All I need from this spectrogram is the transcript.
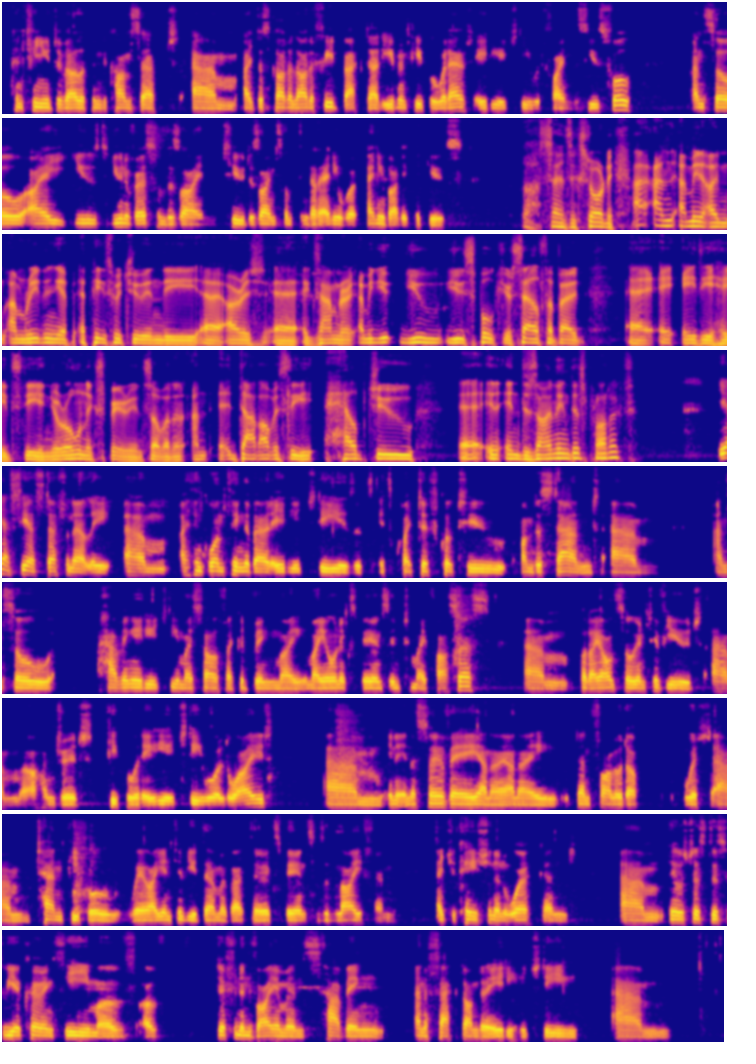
continued developing the concept, um, I just got a lot of feedback that even people without ADHD would find this useful. And so I used universal design to design something that any, anybody could use. Oh, sounds extraordinary. And, I mean, I'm I'm reading a, a piece with you in the uh, Irish uh, Examiner. I mean, you you you spoke yourself about uh, ADHD and your own experience of it, and, and that obviously helped you uh, in in designing this product. Yes, yes, definitely. Um, I think one thing about ADHD is it's it's quite difficult to understand, um, and so having ADHD myself, I could bring my my own experience into my process. Um, but I also interviewed um, 100 people with ADHD worldwide um, in, in a survey, and I, and I then followed up with um, 10 people where I interviewed them about their experiences in life and education and work. And um, there was just this reoccurring theme of, of different environments having an effect on their ADHD. Um,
